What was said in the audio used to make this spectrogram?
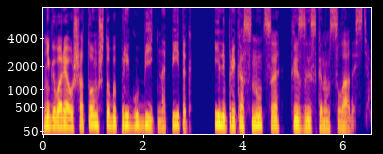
не говоря уж о том, чтобы пригубить напиток или прикоснуться к изысканным сладостям.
